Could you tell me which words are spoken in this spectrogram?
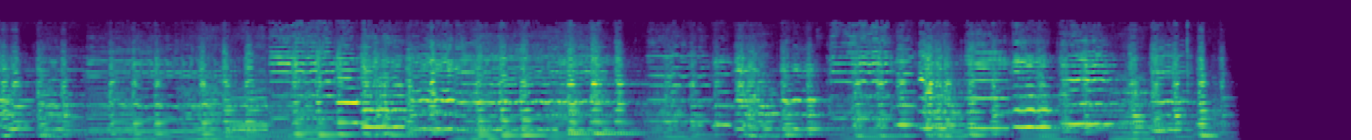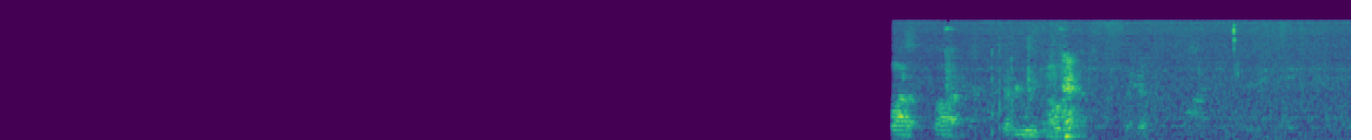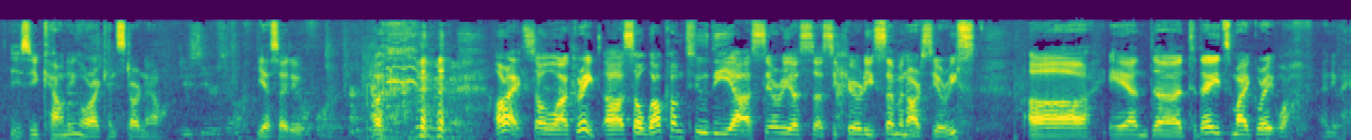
a Is he counting or I can start now? Do you see yourself? Yes, I do. All right, so uh, great. Uh, so welcome to the uh, CERIAS uh, Security Seminar Series. Uh, and uh, today it's my great, well, anyway,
